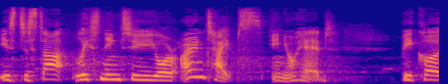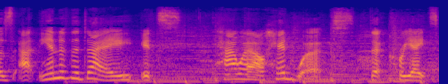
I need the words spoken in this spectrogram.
is to start listening to your own tapes in your head. Because at the end of the day, it's how our head works that creates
